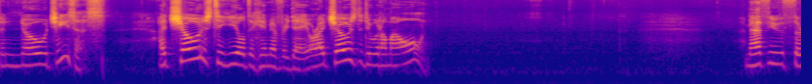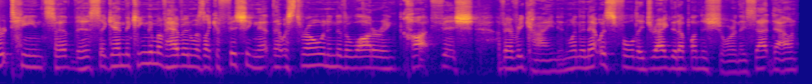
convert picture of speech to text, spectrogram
to know Jesus. I chose to yield to Him every day, or I chose to do it on my own. Matthew 13 said this again, the kingdom of heaven was like a fishing net that was thrown into the water and caught fish of every kind. And when the net was full, they dragged it up on the shore and they sat down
